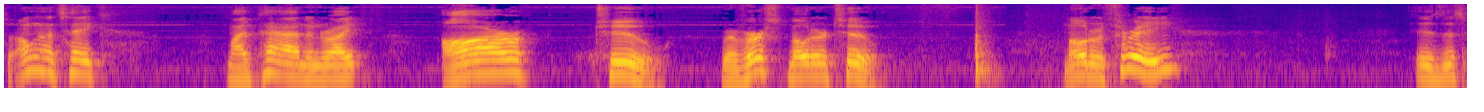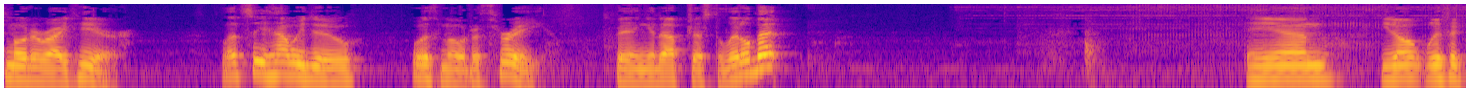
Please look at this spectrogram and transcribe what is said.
So I'm going to take my pad and write R2, reverse motor 2. Motor 3 is this motor right here. Let's see how we do with motor 3. Spinning it up just a little bit. And, you know, if it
